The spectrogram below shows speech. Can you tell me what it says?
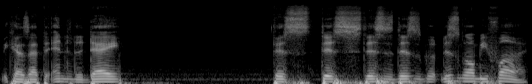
because at the end of the day this this this is this is this is going to be fun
